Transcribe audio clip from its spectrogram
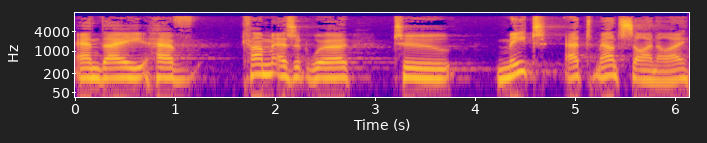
and they have come, as it were, to meet at Mount Sinai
